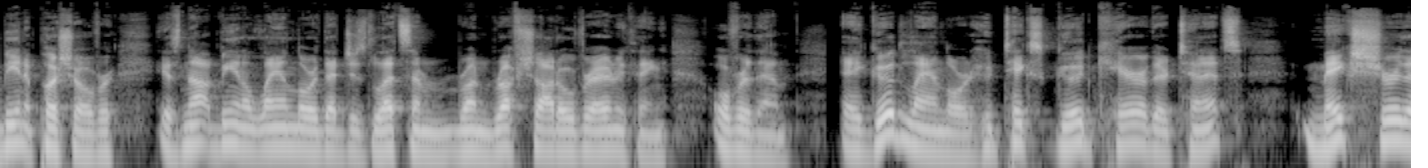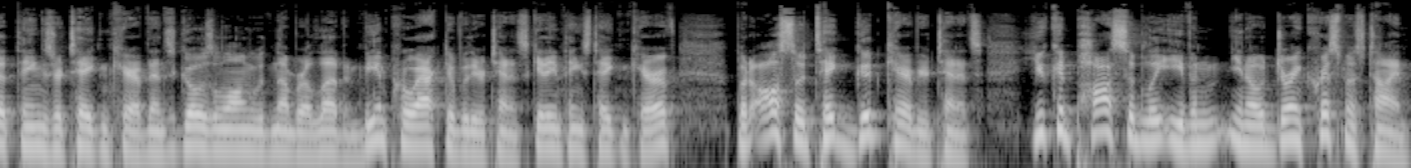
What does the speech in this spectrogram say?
being a pushover is not being a landlord that just lets them run roughshod over anything over them. A good landlord who takes good care of their tenants make sure that things are taken care of. Then it goes along with number 11, being proactive with your tenants, getting things taken care of, but also take good care of your tenants. You could possibly even, you know, during Christmas time,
